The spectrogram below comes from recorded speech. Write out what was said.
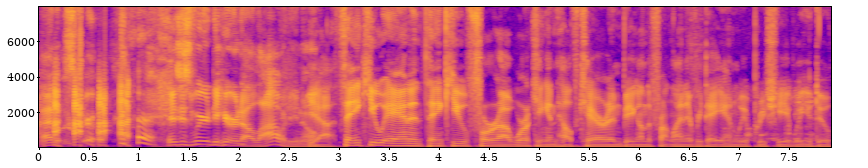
That is true. It's just weird to hear it out loud. You know. Yeah. Thank you, Ann, and thank you for uh, working in healthcare and being on the front line every day, Ann. We appreciate what you do.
